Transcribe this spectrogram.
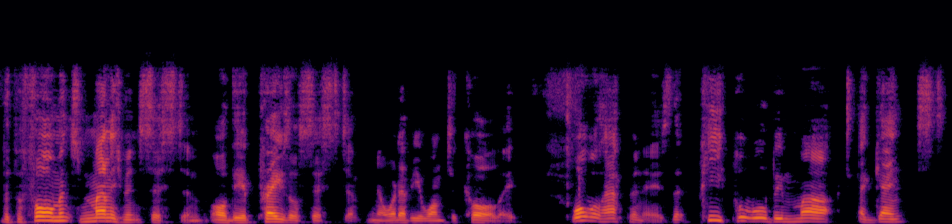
the performance management system or the appraisal system, you know, whatever you want to call it, what will happen is that people will be marked against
